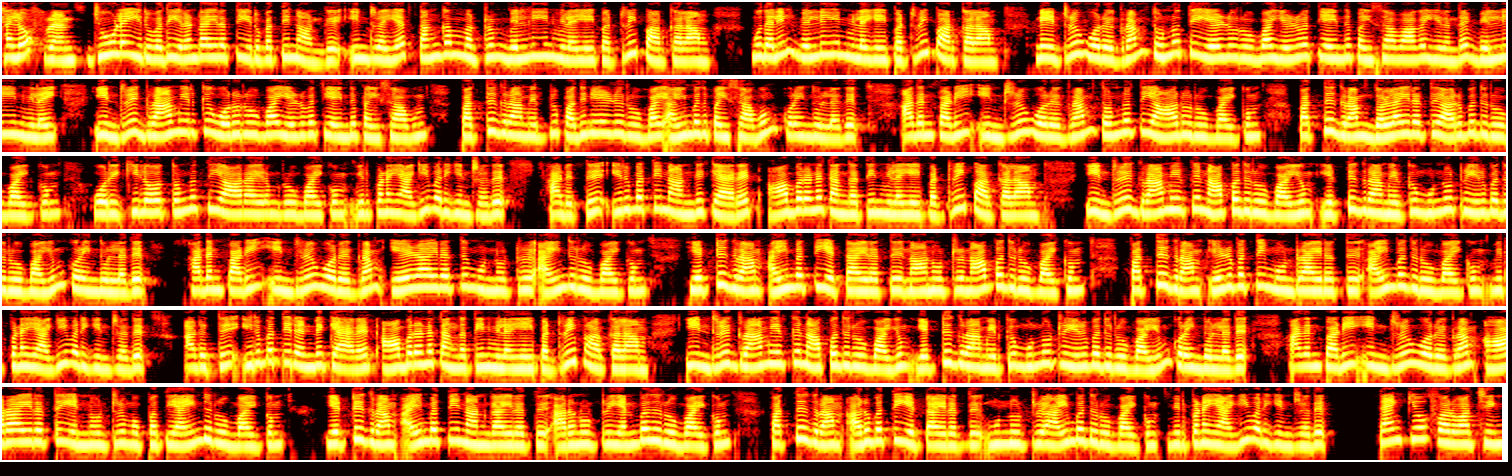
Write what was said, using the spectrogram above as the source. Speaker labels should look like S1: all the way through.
S1: Hello friends July இருபது இரண்டாயிரத்தி இருபத்தி நான்கு. இன்றைய தங்கம் மற்றும் வெள்ளியின் விலையை பற்றி பார்க்கலாம். முதலில் வெள்ளியின் விலையை பற்றி பார்க்கலாம். நேற்று ஒரு கிராம் தொண்ணூத்தி ஏழு ரூபாய் எழுபத்தி ஐந்து பைசாவாக இருந்த வெள்ளியின் விலை இன்று கிராமிற்கு ஒரு ரூபாய் எழுபத்தி ஐந்து பைசாவும் பத்து கிராமிற்கு பதினேழு ரூபாய் ஐம்பது பைசாவும் குறைந்துள்ளது. அதன்படி இன்று ஒரு கிராம் தொண்ணூத்தி ஆறு ரூபாய்க்கும் பத்து கிராம் தொள்ளாயிரத்து அறுபது ரூபாய்க்கும் ஒரு கிலோ தொண்ணூத்தி ஆறாயிரம் ரூபாய்க்கும் விற்பனையாகி வருகின்றது. அடுத்து இருபத்தி நான்கு கேரட். ஆபரண தங்கத்தின் விலையை பற்றி பார்க்கலாம். இன்று கிராமிற்கு நாற்பது ரூபாயும் எட்டு கிராமிற்கு முன்னூற்று இருபது ரூபாயும் குறைந்துள்ளது. அதன்படி இன்று ஒரு கிராம் ஏழாயிரத்து முன்னூற்று ஐந்து ரூபாய்க்கும் எட்டு கிராம் ஐம்பத்தி எட்டாயிரத்து நானூற்று நாற்பது ரூபாய்க்கும் பத்து கிராம் எழுபத்தி மூன்றாயிரத்து ஐம்பது ரூபாய்க்கும் விற்பனையாகி வருகின்றது. அடுத்து இருபத்தி ரெண்டு கேரட் ஆபரண தங்கத்தின் விலையை பற்றி பார்க்கலாம். இன்று கிராமிற்கு நாற்பது ரூபாயும் எட்டு கிராமிற்கு முன்னூற்று இருபது ரூபாயும் குறைந்துள்ளது. அதன்படி இன்று ஒரு கிராம் ஆறாயிரத்து எண்ணூற்று முப்பத்தி ஐந்து ரூபாய்க்கும் எட்டு கிராம் ஐம்பத்தி நான்காயிரத்து அறுநூற்று எண்பது ரூபாய்க்கும் பத்து கிராம் அறுபத்தி எட்டாயிரத்து முன்னூற்று ஐம்பது ரூபாய்க்கும் விற்பனையாகி வருகின்றது. தேங்க்யூ ஃபார் வாட்சிங்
